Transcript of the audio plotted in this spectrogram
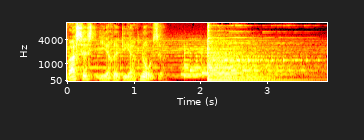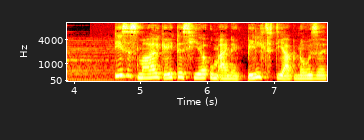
Was ist Ihre Diagnose? Dieses Mal geht es hier um eine Bilddiagnose,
